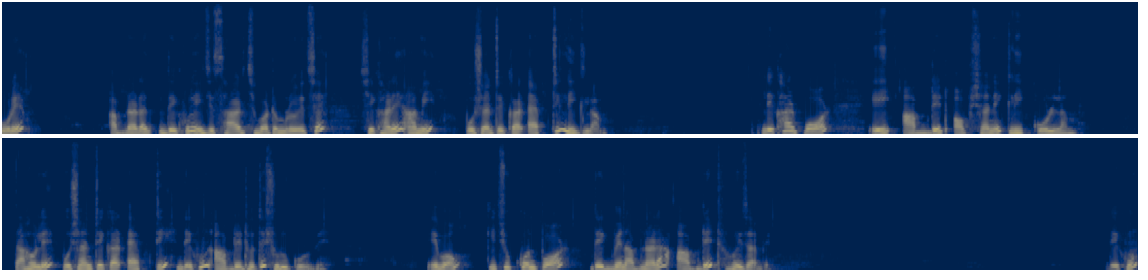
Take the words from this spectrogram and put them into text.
করে আপনারা দেখুন এই যে সার্চ বটম রয়েছে, সেখানে আমি পোষণ টেকার অ্যাপটি লিখলাম। লেখার পর এই আপডেট অপশানে ক্লিক করলাম। তাহলে পোষণ টেকার অ্যাপটি দেখুন আপডেট হতে শুরু করবে। এবং কিছুক্ষণ পর দেখবেন আপনারা আপডেট হয়ে যাবে। দেখুন,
